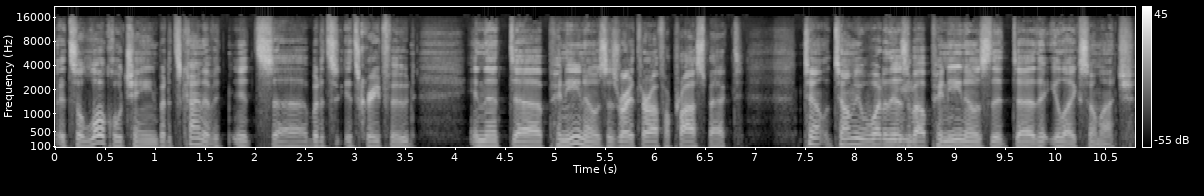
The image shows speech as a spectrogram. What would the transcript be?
it's a local chain, but it's kind of it's uh, but it's it's great food. And that uh, Panino's is right there off a of Prospect. Tell tell me what it is mm. about Panino's that uh, that you like so much.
